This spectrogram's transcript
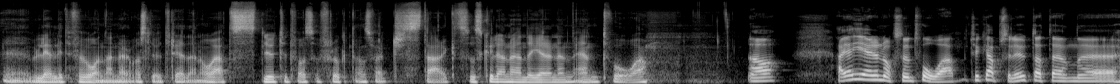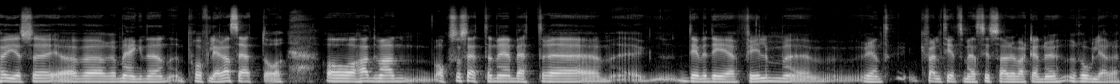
eh, blev lite förvånad när det var slut redan. Och att slutet var så fruktansvärt starkt så skulle jag nog ändå ge den en, en tvåa. Ja ja, jag ger den också en tvåa. Tycker absolut att den eh, höjer sig över mängden på flera sätt. Och, och hade man också sett den med en bättre eh, DVD-film eh, rent kvalitetsmässigt så hade det varit ännu roligare.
